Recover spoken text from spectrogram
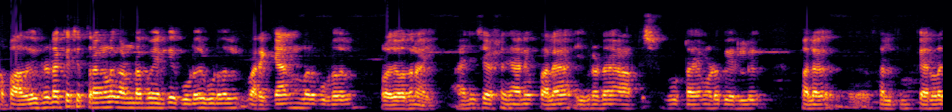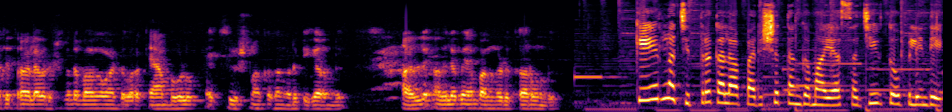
അപ്പോൾ അതിലൂടെയൊക്കെ ചിത്രങ്ങൾ കണ്ടപ്പോൾ എനിക്ക് കൂടുതൽ കൂടുതൽ വരയ്ക്കാനുള്ള കൂടുതൽ പ്രചോദനമായി. അതിനുശേഷം ഞാൻ പല ഇവരുടെ ആർട്ടിസ്റ്റ് കൂട്ടായ്മയുടെ പേരിൽ പല സ്ഥലത്തും കേരള ചിത്രകലാ പരിഷത്തിന്റെ ഭാഗമായിട്ട് കുറേ ക്യാമ്പുകളും എക്സിബിഷനൊക്കെ സംഘടിപ്പിക്കാറുണ്ട്. അതിൽ അതിലൊക്കെ ഞാൻ പങ്കെടുക്കാറുണ്ട് കേരള ചിത്രകലാ പരിഷത്ത് അംഗമായ സജീവ് തോപ്പിലിന്റെ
